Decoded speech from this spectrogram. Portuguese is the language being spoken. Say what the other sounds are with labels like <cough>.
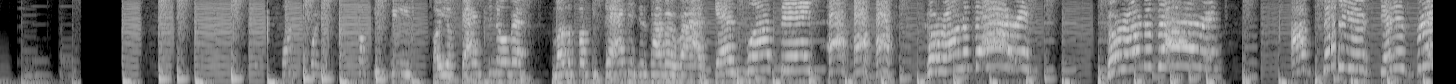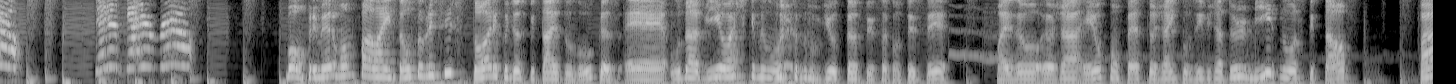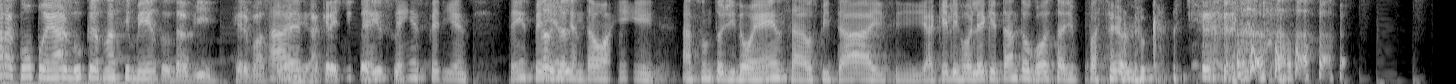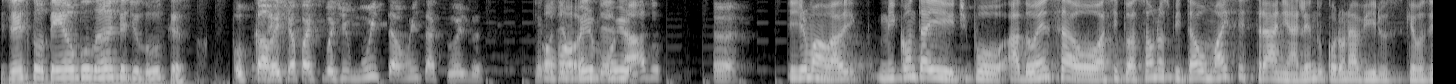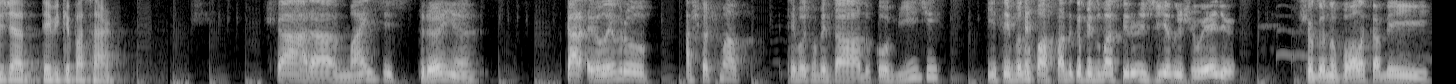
All your fashion over motherfucking packages have arrived. Guess what, bitch? <laughs> Coronavirus! Coronavirus! Bom, primeiro vamos falar então sobre esse histórico de hospitais do Lucas. É, o Davi, eu acho que não, <laughs> não viu tanto isso acontecer, mas eu, eu já eu confesso que eu já inclusive já dormi no hospital para acompanhar Lucas Nascimento, Davi Hervassoni. Ah, é, Acredita tem, nisso? Tem experiência. Tem experiência, Não, já... então, aí, assunto de doença, hospitais e aquele rolê que tanto gosta de <laughs> fazer o Lucas. <laughs> já escutei a ambulância de Lucas. O Cauê já participou de muita, muita coisa. Já oh, internado. Eu, eu... Ah. Irmão, me conta aí, tipo, a doença ou a situação no hospital mais estranha, além do coronavírus, que você já teve que passar? Cara, mais estranha. Cara, eu lembro, acho que a última. Teve a última vez da, do Covid e teve ano <laughs> passado que eu fiz uma cirurgia no joelho, jogando bola, acabei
